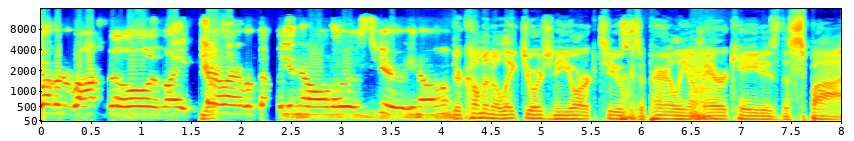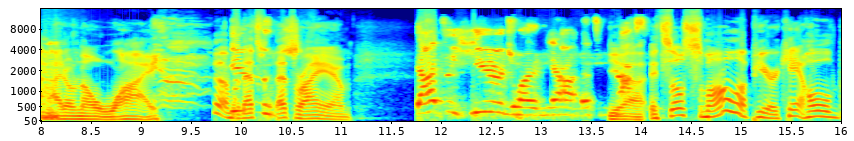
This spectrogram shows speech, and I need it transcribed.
Welcome to Rockville and like Yep. Carolina Rebellion and all those too, you know. they're coming to Lake George, New York too, because apparently Americade is the spot. I don't know why, but that's that's where I am. That's a huge one. Yeah, that's Yeah, massive. it's so small up here. It can't hold.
